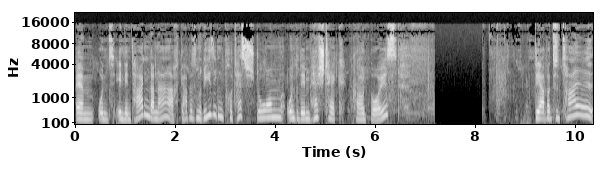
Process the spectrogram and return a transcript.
ähm, und in den Tagen danach gab es einen riesigen Proteststurm unter dem Hashtag Proud Boys der aber total,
